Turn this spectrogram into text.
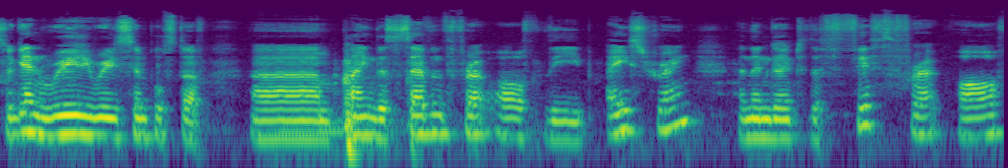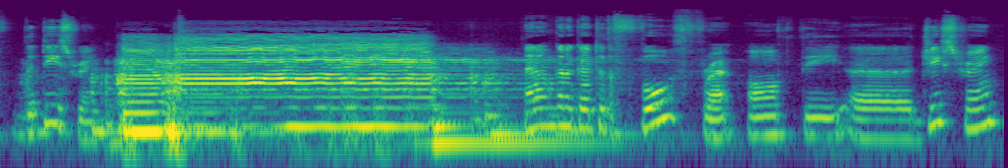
So again, really, really simple stuff. Um, playing the seventh fret of the A string and then going to the fifth fret of the D string. Then I'm going to go to the fourth fret of the uh, G string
